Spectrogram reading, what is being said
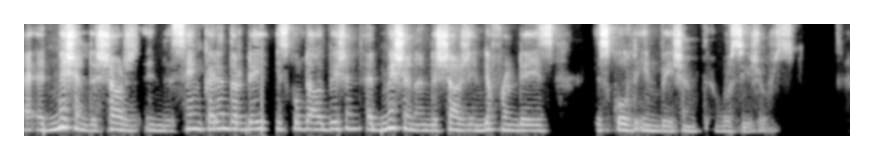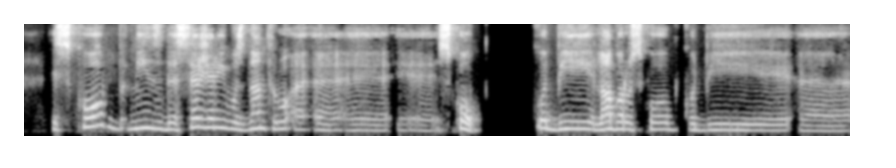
admission discharge in the same calendar day is called outpatient. Admission and discharge in different days is called inpatient procedures. Scope means the surgery was done through a, a- a- a scope. Could be laparoscope, could be uh,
